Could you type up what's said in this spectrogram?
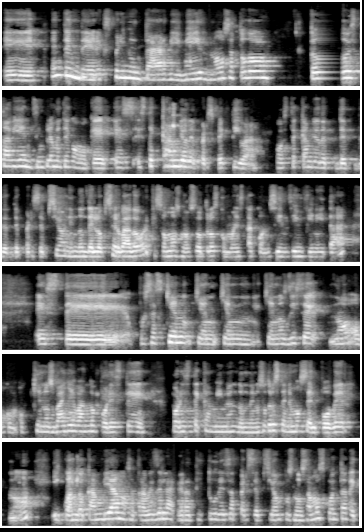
eh, entender, experimentar, vivir, ¿no? O sea, todo, todo está bien, simplemente como que es este cambio de perspectiva o este cambio de, de percepción en donde el observador, que somos nosotros como esta conciencia infinita, este, pues es quien, quien, quien, quien nos dice, ¿no? O, quien nos va llevando por este, por este camino en donde nosotros tenemos el poder, ¿no? Y cuando cambiamos a través de la gratitud, esa percepción, pues nos damos cuenta de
